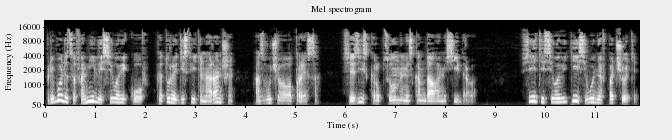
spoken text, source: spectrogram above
Приводятся фамилии силовиков, которые действительно раньше озвучивала пресса в связи с коррупционными скандалами Сидорова. Все эти силовики сегодня в почете,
